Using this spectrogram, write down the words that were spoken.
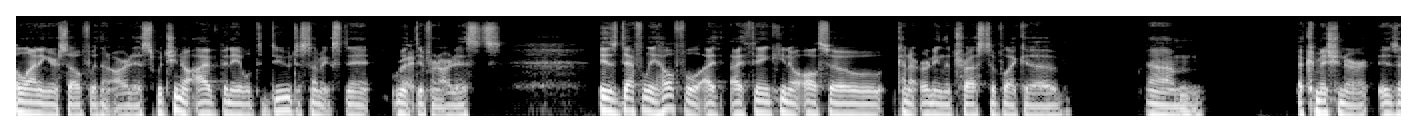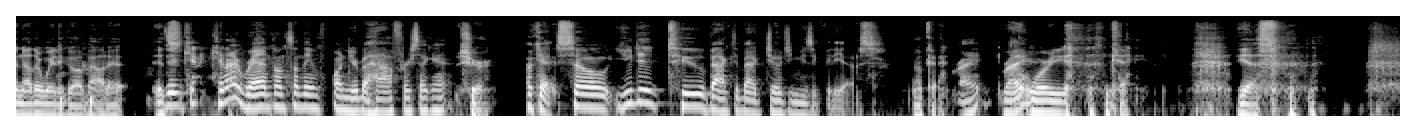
aligning yourself with an artist, which, you know, I've been able to do to some extent with right. different artists is definitely helpful. I, I think, you know, also kind of earning the trust of like a, um, a commissioner is another way to go about it. It's, can, can I rant on something on your behalf for a second? Sure. Okay. So you did two back to back Joji music videos. Okay. Right? Right? Or you okay. Yes.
